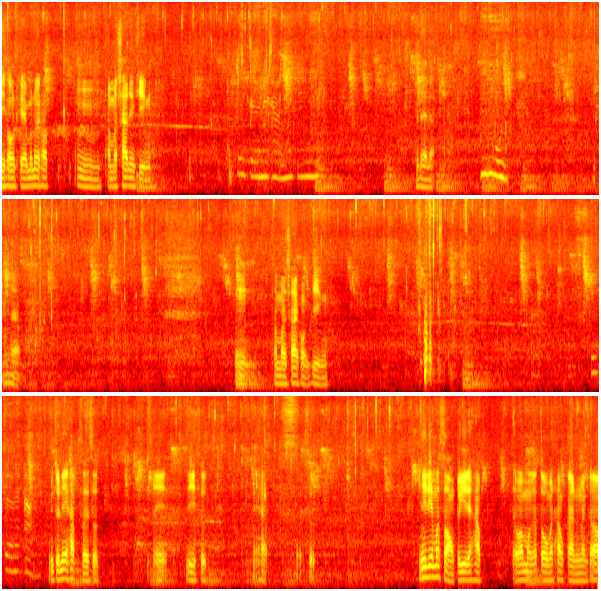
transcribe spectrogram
มีของแถมมาด้วยครับ อืม ธรรมชาติจริงเพิ่งเจอในอ่างเมื่อกี้นี้ๆไม่ได้ละพี่บุญนะครับ อืมธรรมชาติของจริงเพิ่งเจอในอ่างมีตัวนี้ครับสวยสุด นี่ดีสุด นี่ครับสวยสุด นี่เลี้ยงมาสองปีนะครับ แต่ว่ามันก็โตไม่เท่ากัน มันก็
